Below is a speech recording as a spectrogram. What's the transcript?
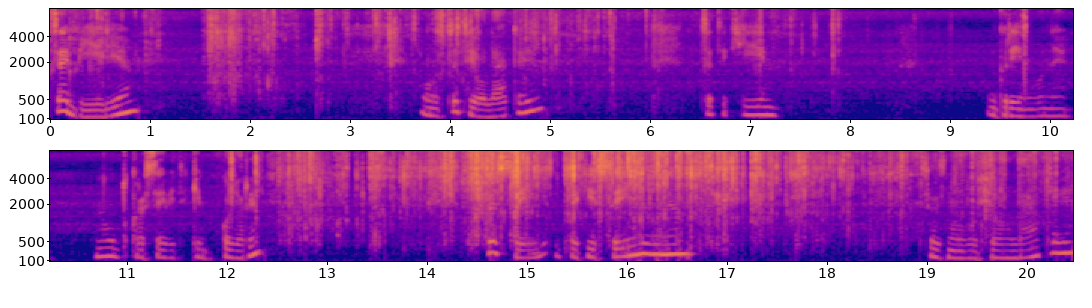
це білі, о, це фіолетові, це такі грін вони. Ну, красиві такі кольори. Це сині, такі сині вони. Це знову фіолетові.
